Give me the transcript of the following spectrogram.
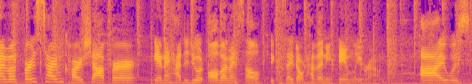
I'm a first time car shopper and I had to do it all by myself because I don't have any family around. I was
